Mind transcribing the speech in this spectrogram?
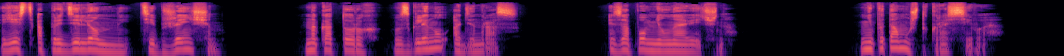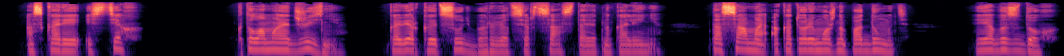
Есть определенный тип женщин, на которых взглянул один раз и запомнил навечно. Не потому, что красивая, а скорее из тех, кто ломает жизни, коверкает судьбы, рвет сердца, ставит на колени. Та самая, о которой можно подумать. Я бы сдох,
